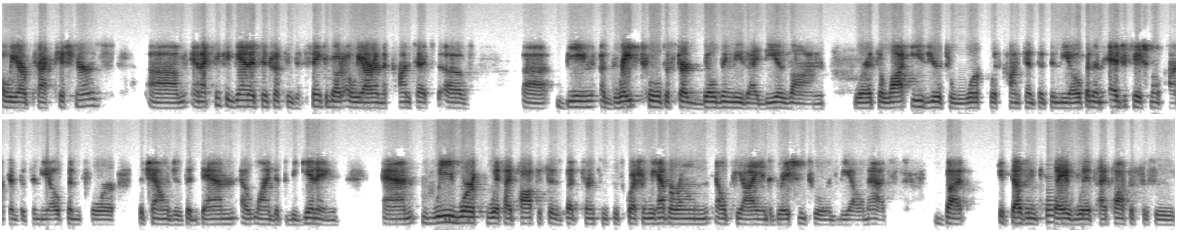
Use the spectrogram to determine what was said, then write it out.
OER practitioners. Um, and I think, again, it's interesting to think about OER in the context of uh, being a great tool to start building these ideas on, where it's a lot easier to work with content that's in the open and educational content that's in the open for the challenges that Dan outlined at the beginning. And we work with Hypothesis, but for instance, this question, we have our own LTI integration tool into the LMS, but it doesn't play with Hypothesis's,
